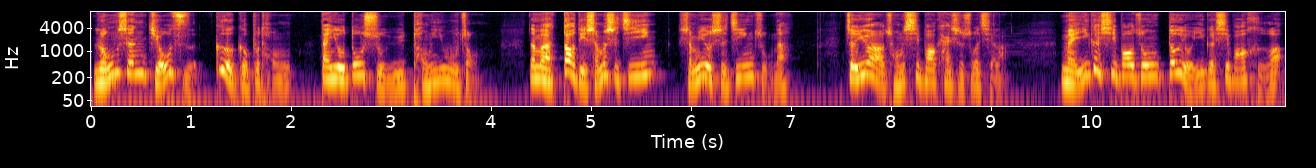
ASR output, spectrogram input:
龙生九子，个个不同，但又都属于同一物种。那么，到底什么是基因，什么又是基因组呢？这又要从细胞开始说起了。每一个细胞中都有一个细胞核，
